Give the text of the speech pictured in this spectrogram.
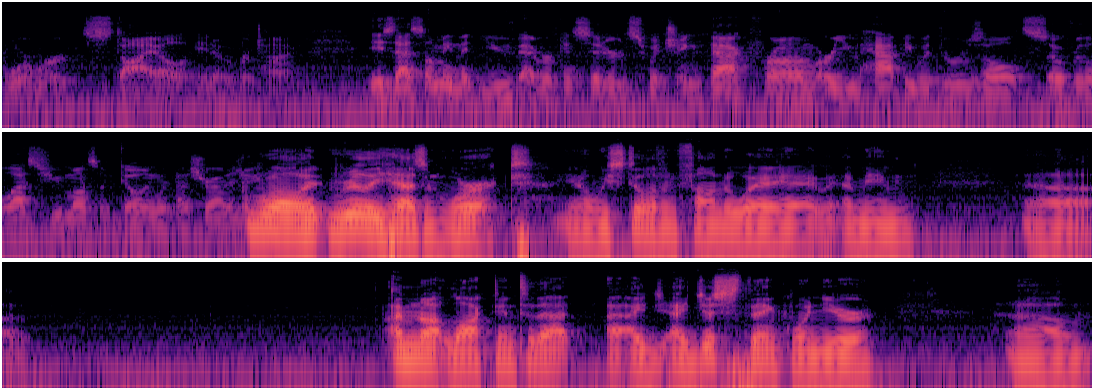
forward style in overtime. Is that something that you've ever considered switching back from? Are you happy with the results over the last few months of going with that strategy? Well, it really hasn't worked. You know, we still haven't found a way. I, I mean, uh, I'm not locked into that. I, I, just think when you're, um,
